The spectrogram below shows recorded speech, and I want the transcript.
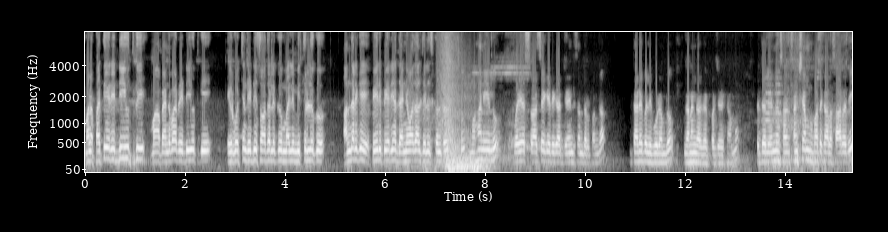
మన ప్రతి రెడ్డి యూత్కి మా పెండబారి రెడ్డి యూత్కి ఇక్కడికి వచ్చిన రెడ్డి సోదరులకు మళ్ళీ మిత్రులకు అందరికీ పేరు పేరున ధన్యవాదాలు తెలుసుకుంటూ. మహనీయులు వైఎస్ రాజశేఖర రెడ్డి గారి జయంతి సందర్భంగా తాడేపల్లిగూడెంలో ఘనంగా ఏర్పాటు చేశాము. పెద్దలు ఎన్నో సంక్షేమ పథకాల సారథి.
